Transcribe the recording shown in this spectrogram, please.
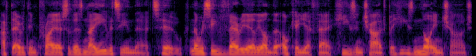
after everything prior, so there's naivety in there too. And then we see very early on that, okay, yeah, fair, he's in charge, but he's not in charge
